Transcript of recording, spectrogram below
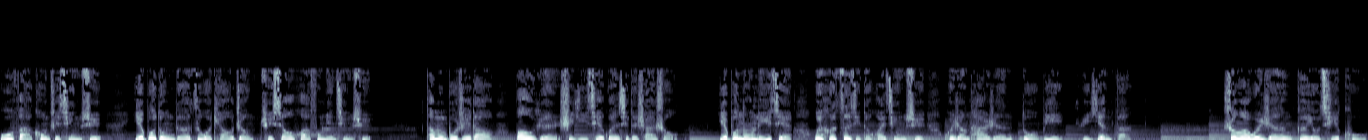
无法控制情绪，也不懂得自我调整去消化负面情绪。他们不知道抱怨是一切关系的杀手，也不能理解为何自己的坏情绪会让他人躲避与厌烦。生而为人各有其苦。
